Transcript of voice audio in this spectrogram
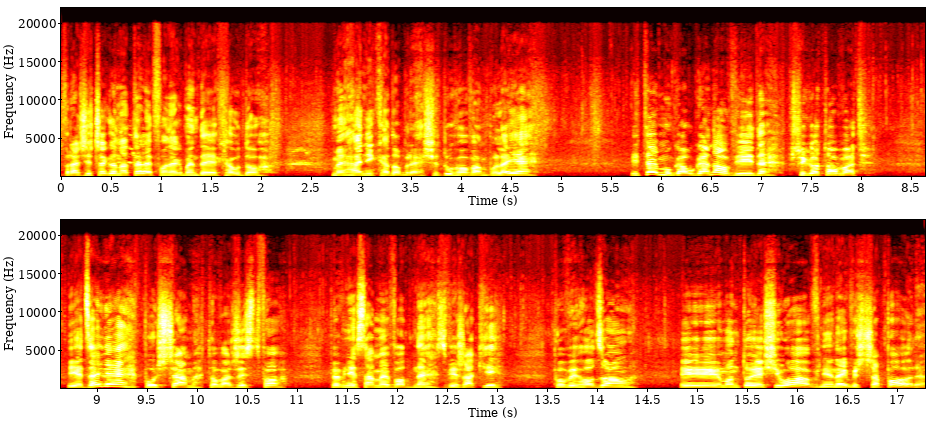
w razie czego na telefon, jak będę jechał do mechanika. Dobra, ja się tu chowam, boleję. I temu gałganowi idę przygotować jedzenie. Puszczam towarzystwo, pewnie same wodne zwierzaki powychodzą i montuję siłownię, najwyższa pora.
